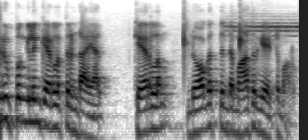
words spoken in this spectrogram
ഗ്രൂപ്പെങ്കിലും കേരളത്തിലുണ്ടായാൽ കേരളം ലോകത്തിന്റെ മാതൃകയായിട്ട് മാറും.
